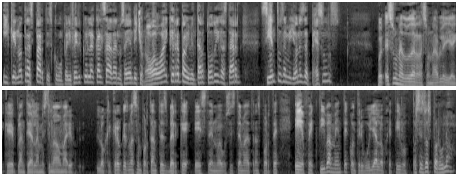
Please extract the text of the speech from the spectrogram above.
Y que en otras partes, como Periférico y la Calzada, nos hayan dicho, no, hay que repavimentar todo y gastar cientos de millones de pesos. Pues es una duda razonable y hay que plantearla, mi estimado Mario. Lo que creo que es más importante es ver que este nuevo sistema de transporte efectivamente contribuye al objetivo, Pues es dos por uno.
